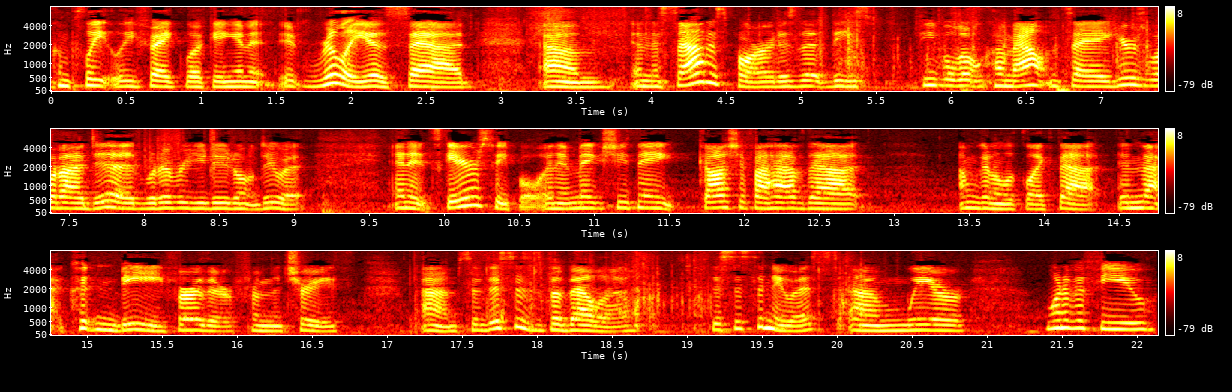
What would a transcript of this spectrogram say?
completely fake looking, and it, it really is sad. Um, and the saddest part is that these people don't come out and say, here's what I did, whatever you do, don't do it. And it scares people, and it makes you think, gosh, if I have that, I'm going to look like that. And that couldn't be further from the truth. Um, so this is Volbella. This is the newest. Um, we are one of a few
